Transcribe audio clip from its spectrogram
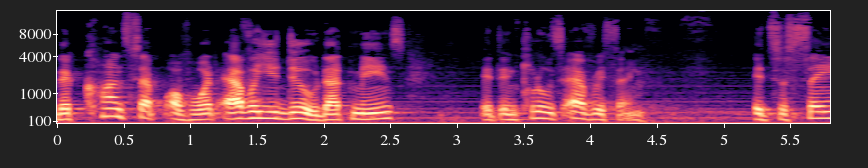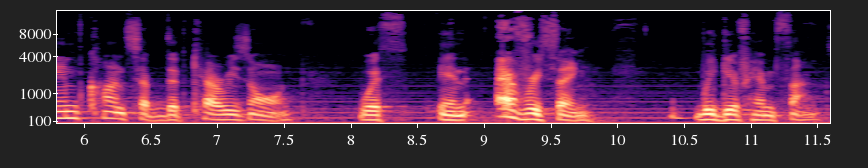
the concept of whatever you do, that means it includes everything. It's the same concept that carries on with in everything we give him thanks.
